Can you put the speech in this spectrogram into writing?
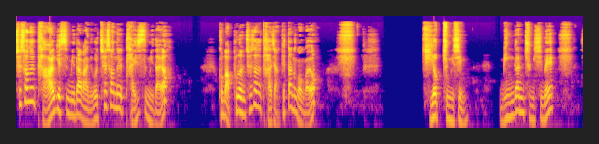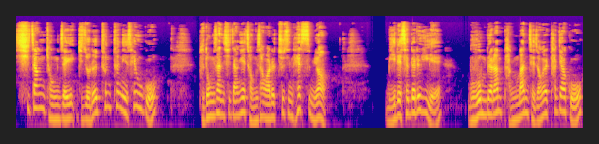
최선을 다하겠습니다가 아니고 최선을 다했습니다요? 그럼 앞으로는 최선을 다하지 않겠다는 건가요? 기업 중심, 민간 중심의 시장 경제 기조를 튼튼히 세우고 부동산 시장의 정상화를 추진했으며 미래 세대를 위해 무분별한 방만 재정을 타개하고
